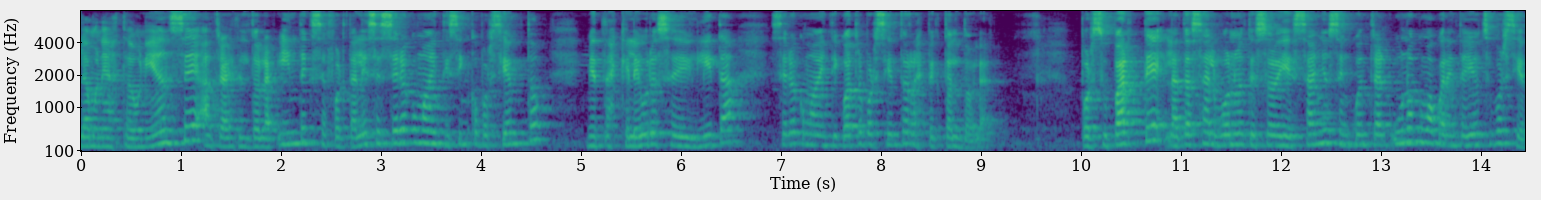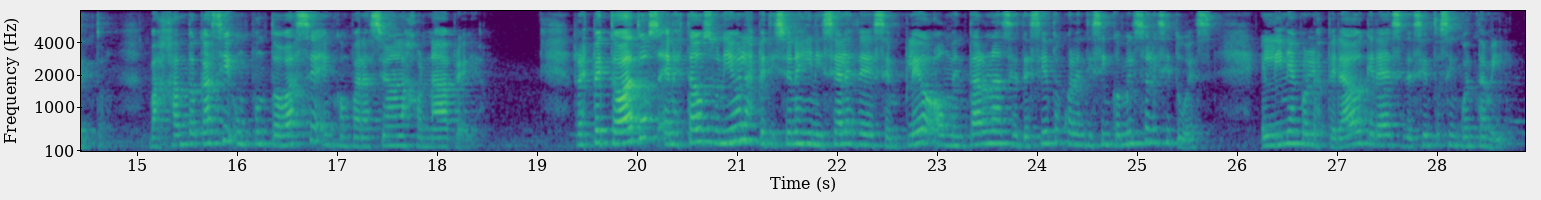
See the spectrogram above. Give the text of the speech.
La moneda estadounidense a través del dólar index se fortalece 0,25%, mientras que el euro se debilita 0,24% respecto al dólar. Por su parte, la tasa del bono del Tesoro de 10 años se encuentra en 1,48%, bajando casi un punto base en comparación a la jornada previa. Respecto a datos, en Estados Unidos las peticiones iniciales de desempleo aumentaron a 745.000 solicitudes, en línea con lo esperado que era de 750.000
